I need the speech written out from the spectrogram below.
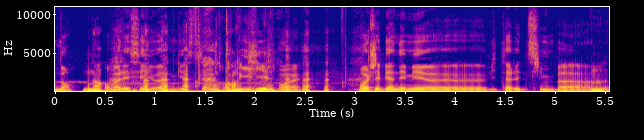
Non. non. On va laisser Johan Gastien tranquille. Tranquille. Ouais. Moi, j'ai bien aimé euh, Vital Simba. Mm.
